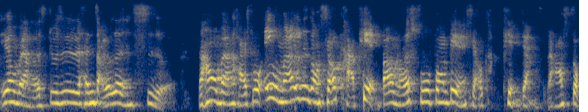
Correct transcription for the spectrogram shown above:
因为我们两个就是很早就认识了。然后我们还说，哎，我们要印那种小卡片，把我们的书封变成小卡片这样子，然后送。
